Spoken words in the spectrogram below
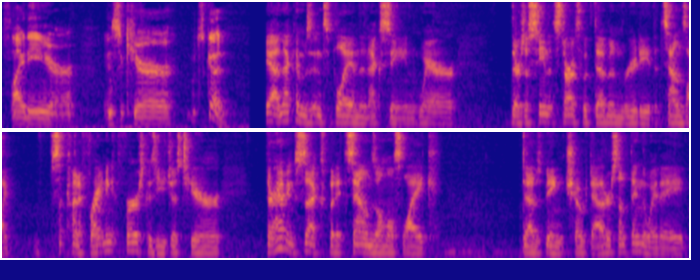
flighty or insecure. It's good. Yeah, and that comes into play in the next scene where there's a scene that starts with Deb and Rudy that sounds like kind of frightening at first because you just hear they're having sex, but it sounds almost like Deb's being choked out or something. The way they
